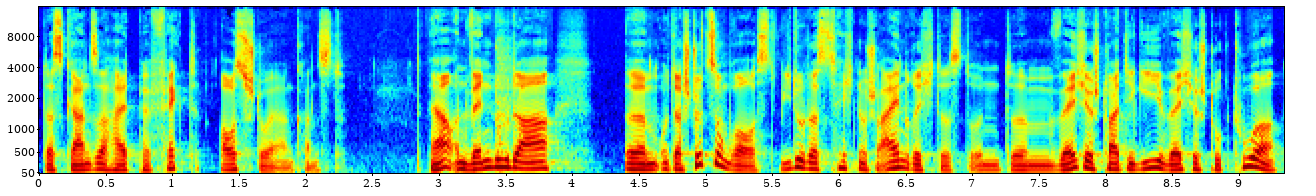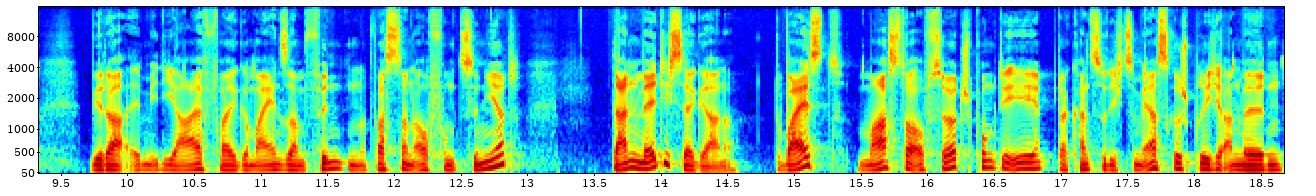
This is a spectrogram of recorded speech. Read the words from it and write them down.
das Ganze halt perfekt aussteuern kannst. Ja, und wenn du da ähm, Unterstützung brauchst, wie du das technisch einrichtest und ähm, welche Strategie, welche Struktur wir da im Idealfall gemeinsam finden und was dann auch funktioniert, dann melde dich sehr gerne. Du weißt, masterofsearch.de, da kannst du dich zum Erstgespräch anmelden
